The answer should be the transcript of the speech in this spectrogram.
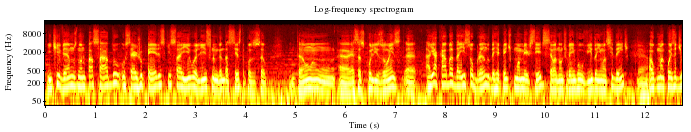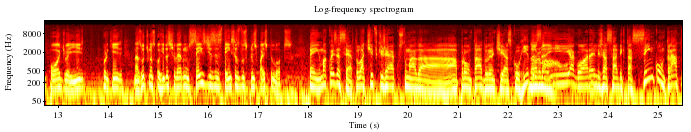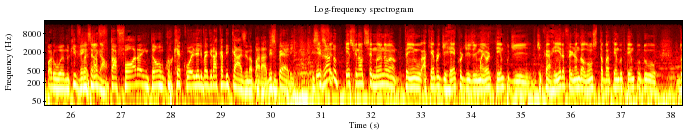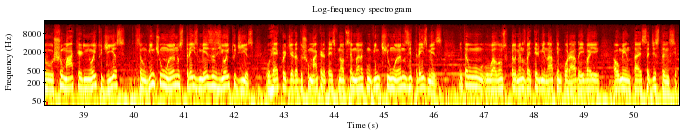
E tivemos no ano passado o Sérgio Pérez, que saiu ali, se não me engano, da sexta posição. Então, uh, essas colisões. Uh, e acaba daí sobrando, de repente, para uma Mercedes, se ela não tiver envolvida em um acidente, é. alguma coisa de pódio aí, porque nas últimas corridas tiveram seis desistências dos principais pilotos. Bem, uma coisa é certa, o Latifi que já é acostumado a, a aprontar durante as corridas e agora ele já sabe que está sem contrato para o ano que vem, vai ser tá, legal. tá fora, então qualquer coisa ele vai virar kamikaze na parada. Espere. Encerrando? Esse, esse, final de semana tem a quebra de recorde de maior tempo de, de carreira. Fernando Alonso está batendo o tempo do, do Schumacher em oito dias. São 21 anos, três meses e oito dias. O recorde era do Schumacher até esse final de semana com 21 anos e três meses. Então o Alonso pelo menos vai terminar a temporada e vai aumentar essa distância.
